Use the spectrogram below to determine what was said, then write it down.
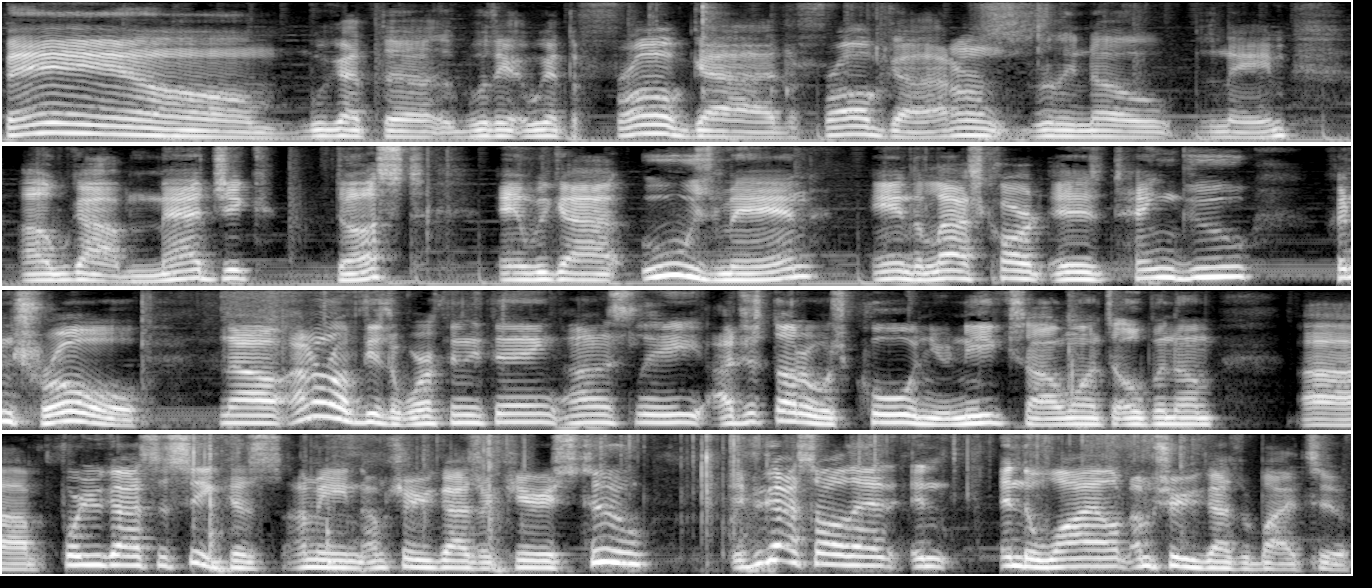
Bam! We got the we got the frog guy, the frog guy. I don't really know the name. Uh, we got Magic Dust, and we got Ooze Man, and the last card is Tengu Control. Now, I don't know if these are worth anything, honestly. I just thought it was cool and unique, so I wanted to open them uh, for you guys to see. Because, I mean, I'm sure you guys are curious too. If you guys saw that in, in the wild, I'm sure you guys would buy it too.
